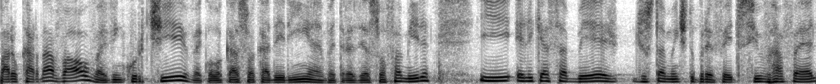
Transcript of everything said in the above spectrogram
para o carnaval, vai vir curtir, vai colocar a sua cadeirinha, vai trazer a sua família. E ele quer saber justamente do prefeito Silvio Rafael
